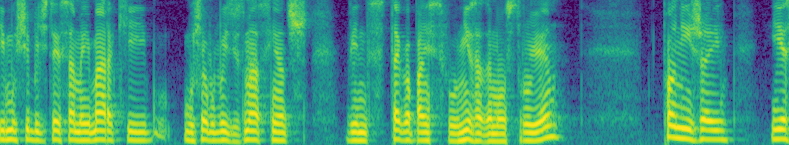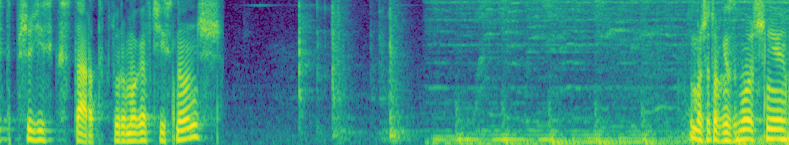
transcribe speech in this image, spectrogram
i musi być tej samej marki, musiałby być wzmacniacz, więc tego Państwu nie zademonstruję. Poniżej jest przycisk Start, który mogę wcisnąć. Może trochę zgłośnie.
